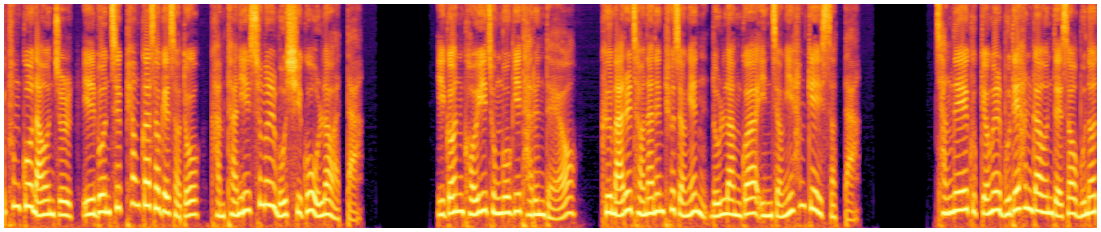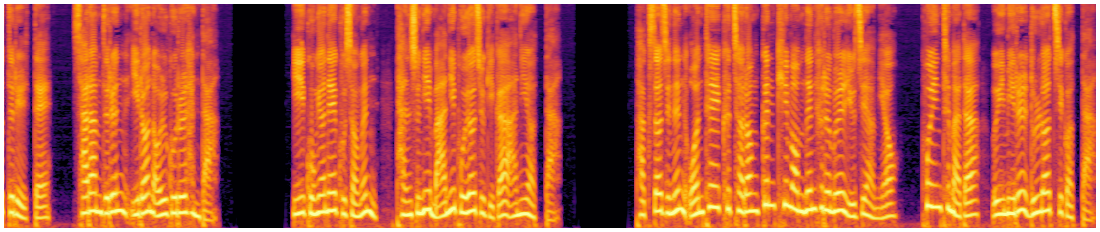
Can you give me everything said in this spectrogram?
품고 나온 줄 일본 측 평가석에서도 감탄이 숨을 못 쉬고 올라왔다. 이건 거의 종목이 다른데요. 그 말을 전하는 표정엔 놀람과 인정이 함께 있었다. 장르의 국경을 무대 한가운데서 무너뜨릴 때 사람들은 이런 얼굴을 한다. 이 공연의 구성은 단순히 많이 보여주기가 아니었다. 박서진은 원테이크처럼 끊김없는 흐름을 유지하며 포인트마다 의미를 눌러 찍었다.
